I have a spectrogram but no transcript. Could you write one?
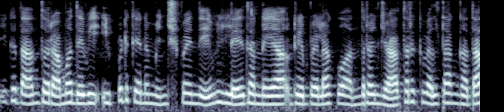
ఇక దాంతో రమాదేవి ఇప్పటికైనా మించిపోయింది ఏమీ లేదన్నయ్య. రేపు ఎలాగో అందరం జాతరకు వెళ్తాం కదా.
